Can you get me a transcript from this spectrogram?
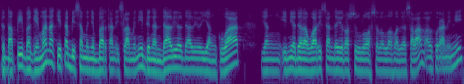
Tetapi bagaimana kita bisa menyebarkan Islam ini dengan dalil-dalil yang kuat, yang ini adalah warisan dari Rasulullah Shallallahu Alaihi Wasallam Al-Quran ini.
